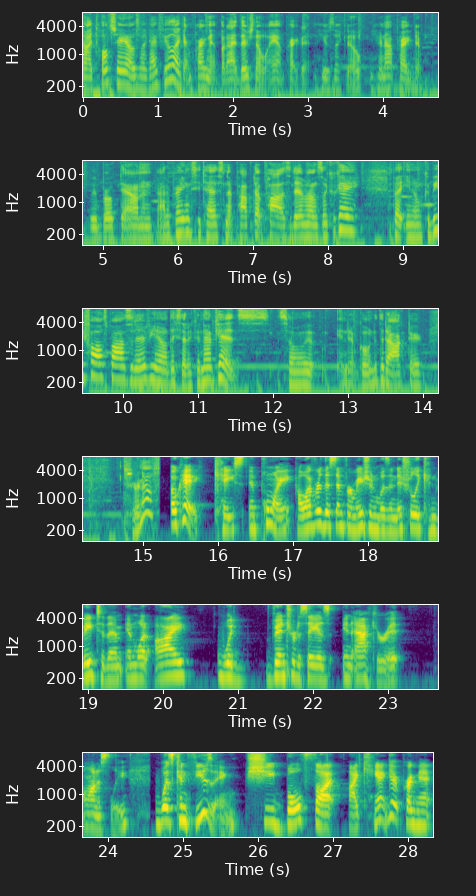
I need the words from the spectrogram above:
Know, I told Shane, I was like, I feel like I'm pregnant, but I, there's no way I'm pregnant. He was like, no, you're not pregnant. We broke down and got a pregnancy test and it popped up positive, and I was like, okay, but you know, it could be false positive. You know, they said I couldn't have kids. So we ended up going to the doctor. Sure enough. Okay, case in point. However, this information was initially conveyed to them and what I would venture to say is inaccurate honestly, was confusing. She both thought, I can't get pregnant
